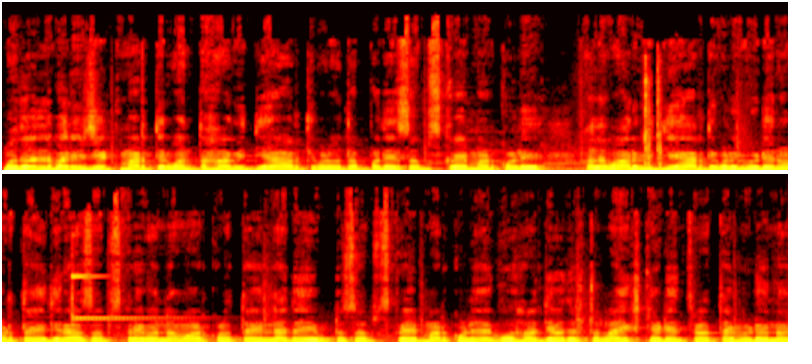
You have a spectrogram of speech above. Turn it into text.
ಮೊದಲನೇ ಬಾರಿ ವಿಸಿಟ್ ಮಾಡ್ತಿರುವಂತಹ ವಿದ್ಯಾರ್ಥಿಗಳು ತಪ್ಪದೇ ಸಬ್ಸ್ಕ್ರೈಬ್ ಮಾಡ್ಕೊಳ್ಳಿ. ಹಲವಾರು ವಿದ್ಯಾರ್ಥಿಗಳು ವಿಡಿಯೋ ನೋಡ್ತಾ ಇದ್ದೀರಾ ಸಬ್ಸ್ಕ್ರೈಬನ್ನು ಮಾಡ್ಕೊಳ್ತಾ ಇಲ್ಲ, ದಯವಿಟ್ಟು ಸಬ್ಸ್ಕ್ರೈಬ್ ಮಾಡ್ಕೊಳ್ಳಿ ಹಾಗೂ ಸಾಧ್ಯವಾದಷ್ಟು ಲೈಕ್ಸ್ ನೀಡಿ ಅಂತ ಹೇಳ್ತಾ ವಿಡಿಯೋನ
